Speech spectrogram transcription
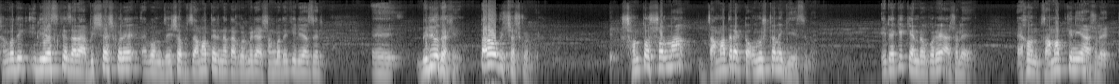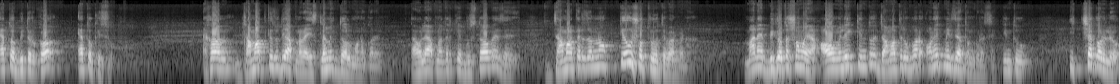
সাংবাদিক ইলিয়াসকে যারা বিশ্বাস করে এবং যেসব জামাতের নেতাকর্মীরা সাংবাদিক ইলিয়াসের ভিডিও দেখে তারাও বিশ্বাস করবে। সন্তোষ শর্মা জামাতের একটা অনুষ্ঠানে গিয়েছিল। এটাকে কেন্দ্র করে আসলে এখন জামাতকে নিয়ে আসলে এত বিতর্ক, এত কিছু। এখন জামাতকে যদি আপনারা ইসলামিক দল মনে করেন, তাহলে আপনাদেরকে বুঝতে হবে যে জামাতের জন্য কেউ শত্রু হতে পারবে না। মানে বিগত সময়ে আওয়ামী লীগ কিন্তু জামাতের উপর অনেক নির্যাতন করেছে। কিন্তু ইচ্ছা করলেও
